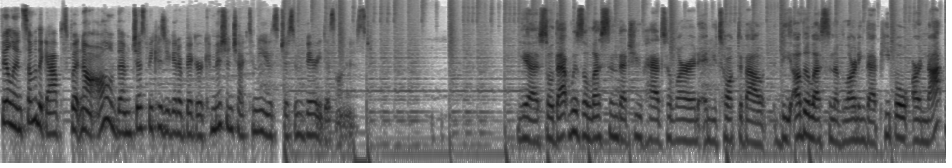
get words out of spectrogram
fill in some of the gaps but not all of them just because you get a bigger commission check to me is just very dishonest yeah, so that was a lesson that you've had to learn. And you talked about the other lesson of learning that people are not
